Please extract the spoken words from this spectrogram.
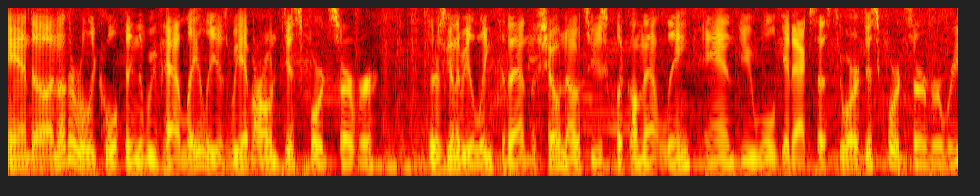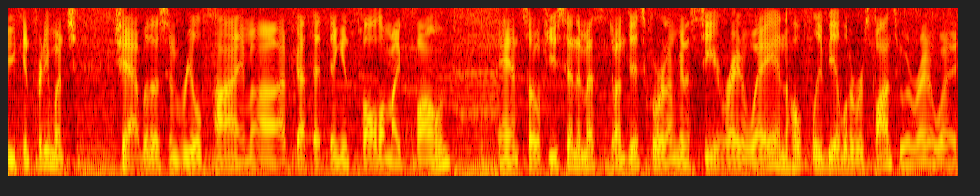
And uh, another really cool thing that we've had lately is we have our own Discord server. There's going to be a link to that in the show notes. You just click on that link and you will get access to our Discord server where you can pretty much chat with us in real time. Uh, I've got that thing installed on my phone. And so if you send a message on Discord, I'm going to see it right away and hopefully be able to respond to it right away.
